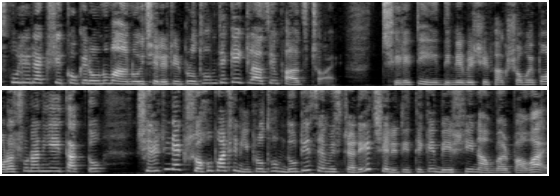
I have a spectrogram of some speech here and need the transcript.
স্কুলের এক শিক্ষকের অনুমান ওই ছেলেটির প্রথম থেকেই ক্লাসে ফার্স্ট হয়। ছেলেটি দিনের বেশিরভাগ সময় পড়াশোনা নিয়েই থাকতো। ছেলেটির এক সহপাঠিনী প্রথম দুটি সেমিস্টারে ছেলেটির থেকে বেশি নাম্বার পাওয়ায়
